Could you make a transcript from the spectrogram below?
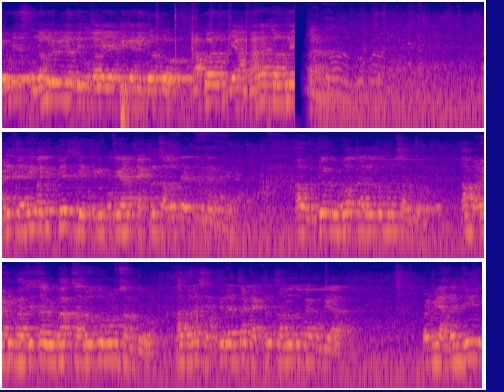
एवढीच नम्र विनंती तुम्हाला या ठिकाणी करतो. आपण या महाराष्ट्रातले आणि त्यांनी माझी टेस्ट घेतली की बघूया ट्रॅक्टर चालवता येतं हा उद्योग विभाग चालवतो म्हणून सांगतो. हा मराठी भाषेचा विभाग चालवतो म्हणून सांगतो. हा जरा शेतकऱ्यांचा ट्रॅक्टर चालवतो काय बघूया. पण मी आनंदजी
